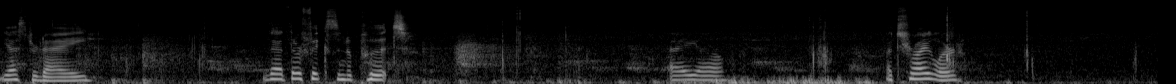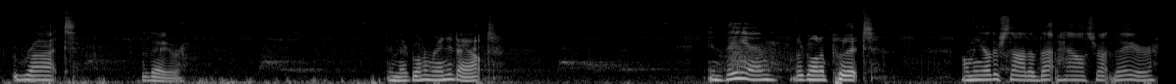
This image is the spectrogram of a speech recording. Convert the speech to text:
yesterday that they're fixing to put a uh, a trailer right there and they're going to rent it out. And then they're going to put on the other side of that house right there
